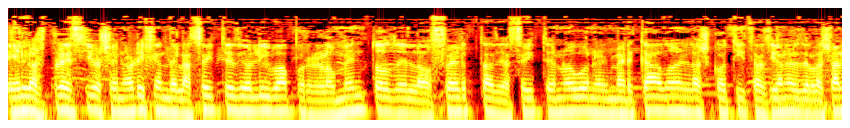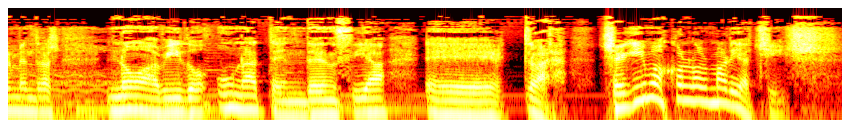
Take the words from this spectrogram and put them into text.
en los precios en origen del aceite de oliva por el aumento de la oferta de aceite nuevo en el mercado. En las cotizaciones de las almendras no ha habido una tendencia eh, clara. Seguimos con los mariachis.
